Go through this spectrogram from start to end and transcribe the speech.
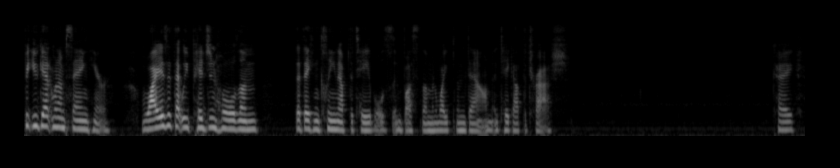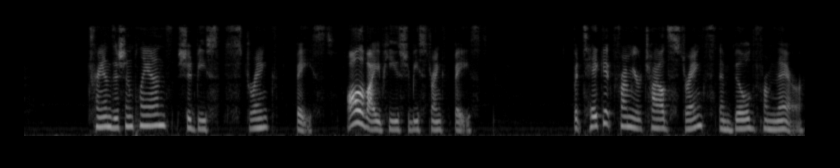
But you get what I'm saying here. Why is it that we pigeonhole them that they can clean up the tables and bust them and wipe them down and take out the trash? Okay. Transition plans should be strength based. All of IEPs should be strength based. But take it from your child's strengths and build from there.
